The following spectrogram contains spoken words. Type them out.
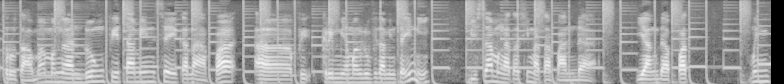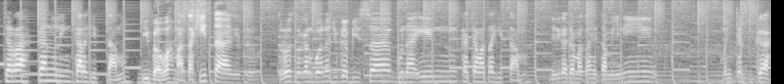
terutama mengandung vitamin C. Karena apa? Vi- krim yang mengandung vitamin C ini bisa mengatasi mata panda yang dapat mencerahkan lingkar hitam di bawah mata kita gitu. Terus rekan buana juga bisa gunain kacamata hitam. Jadi kacamata hitam ini mencegah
